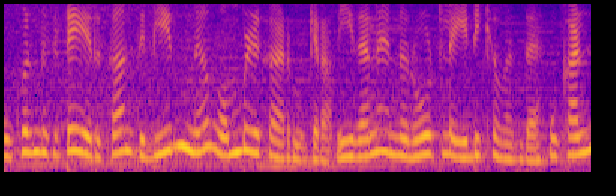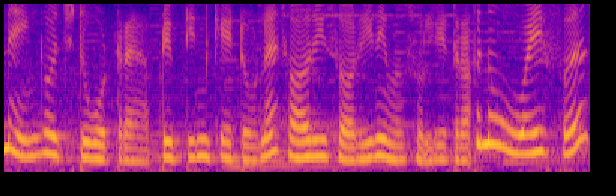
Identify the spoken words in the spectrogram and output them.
புகழ்ந்துகிட்டே இருக்கான். திடீர்னு ஒம்பிழுக்க ஆரம்பிக்கிறான். நீ தானே என்ன ரோட்ல இடிக்க வந்த? உன் கண்ணை எங்க வச்சுட்டு ஓட்டுற? அப்படி இப்படின்னு கேட்டோன்னே சாரி சாரின்னு இவன் சொல்லிடுறான். இப்ப ஒய்ஃப்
